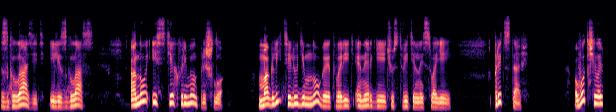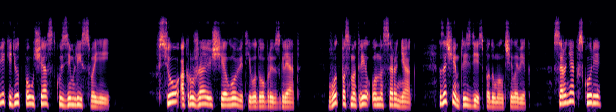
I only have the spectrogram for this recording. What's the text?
«сглазить» или «сглаз». Оно из тех времен пришло — Могли те люди многое творить энергией чувствительной своей. Представь, вот человек идет по участку земли своей. Все окружающее ловит его добрый взгляд. Вот посмотрел он на сорняк. «Зачем ты здесь?» — подумал человек. Сорняк вскоре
